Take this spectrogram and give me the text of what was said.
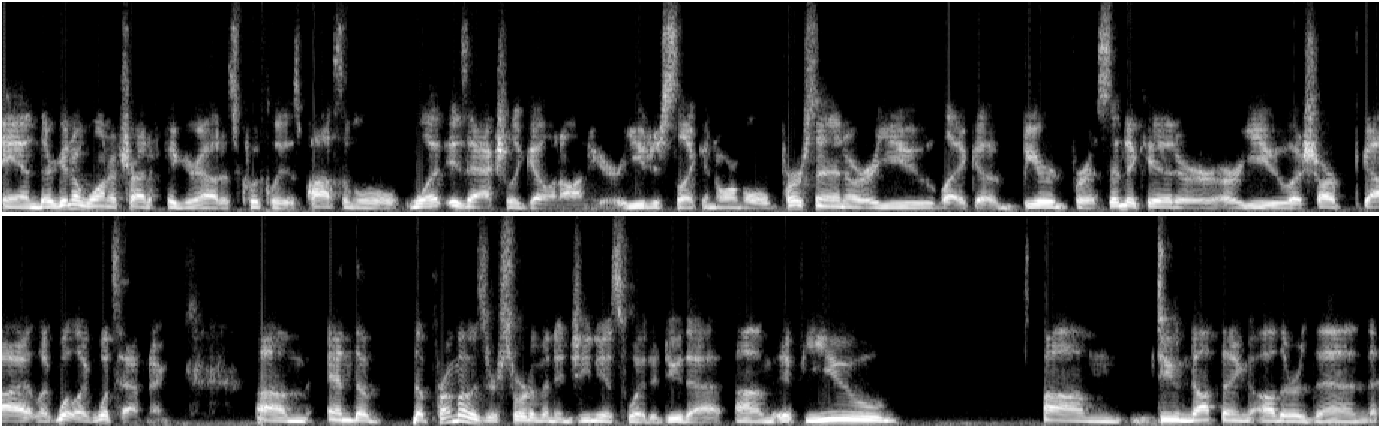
and they're going to want to try to figure out as quickly as possible what is actually going on here. Are you just like a normal person or are you like a beard for a syndicate or are you a sharp guy? Like what, like what's happening? Um, and the, the promos are sort of an ingenious way to do that. Um, if you um, do nothing other than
